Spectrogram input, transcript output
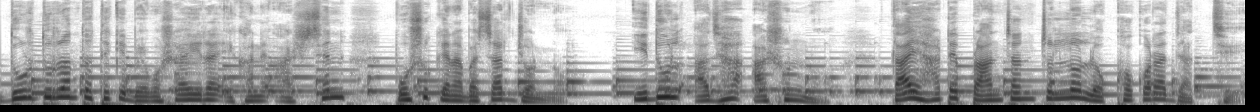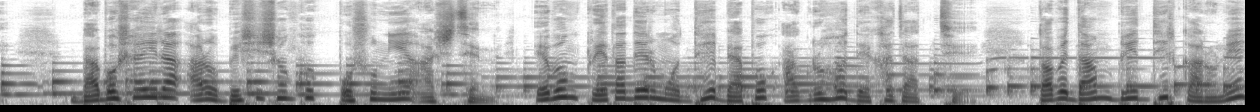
দূর দূরান্ত থেকে ব্যবসায়ীরা এখানে আসছেন পশু কেনাবেচার জন্য। ঈদুল আজহা আসন্ন। তাই হাটে প্রাণচাঞ্চল্য লক্ষ্য করা যাচ্ছে। ব্যবসায়ীরা আরও বেশি সংখ্যক পশু নিয়ে আসছেন এবং ক্রেতাদের মধ্যে ব্যাপক আগ্রহ দেখা যাচ্ছে। তবে দাম বৃদ্ধির কারণে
